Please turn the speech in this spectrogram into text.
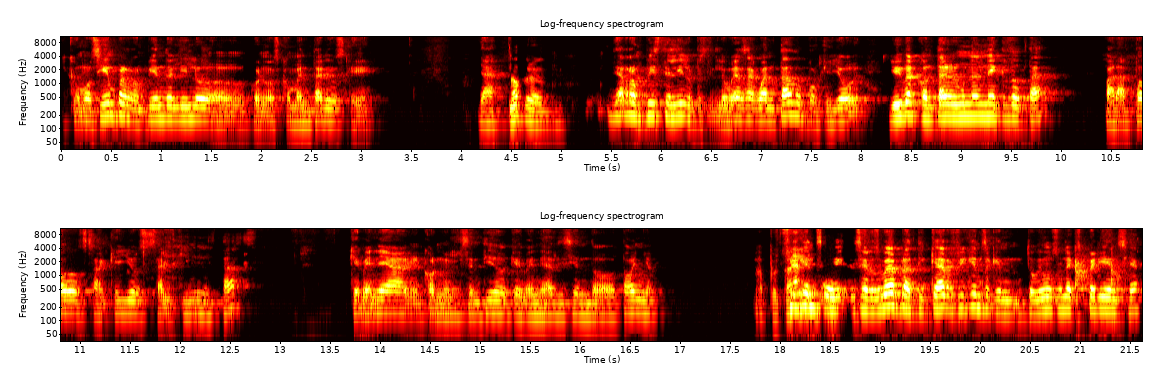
Y como siempre rompiendo el hilo con los comentarios que ya. No, pero ya rompiste el hilo, pues lo hubieras aguantado porque yo, yo iba a contar una anécdota para todos aquellos alquimistas que venía con el sentido que venía diciendo Toño. Pues, fíjense, se los voy a platicar, fíjense que tuvimos una experiencia.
